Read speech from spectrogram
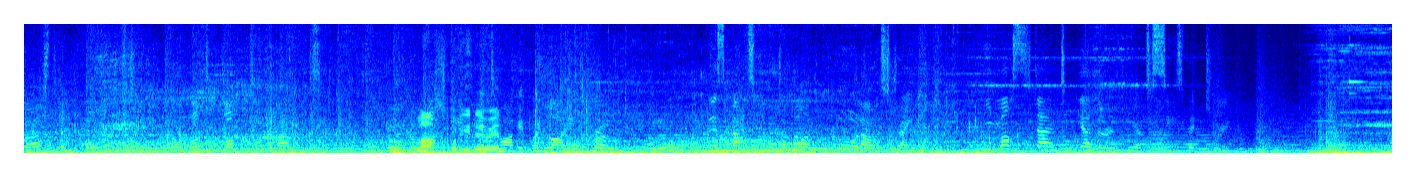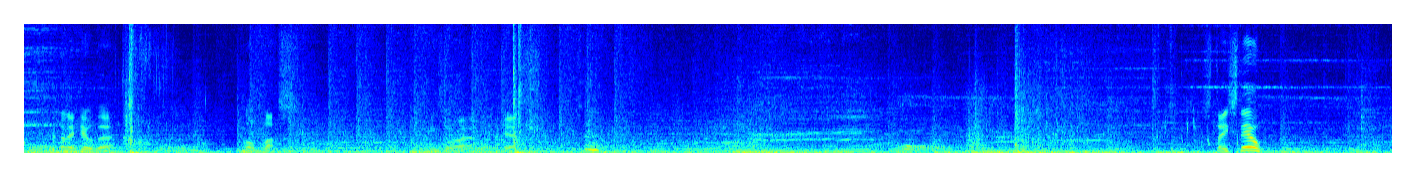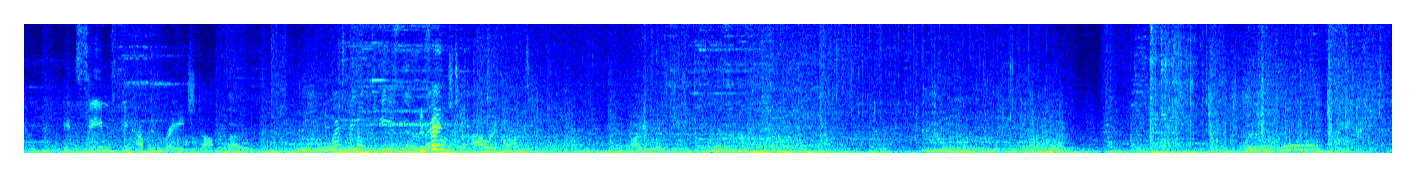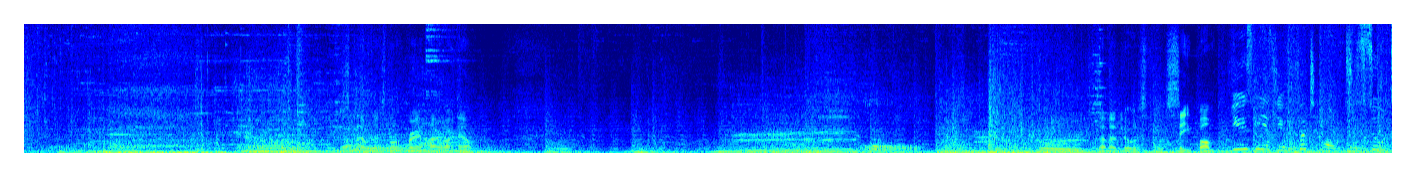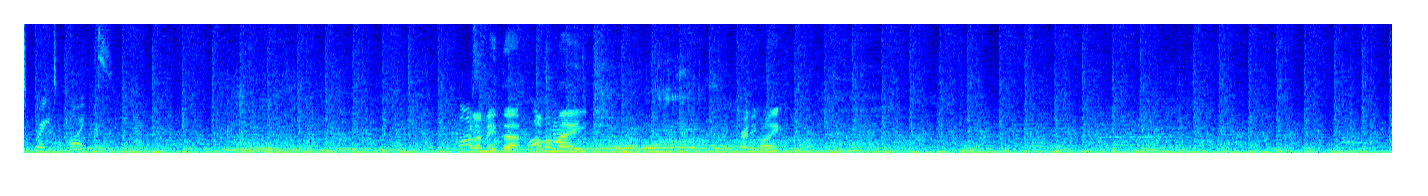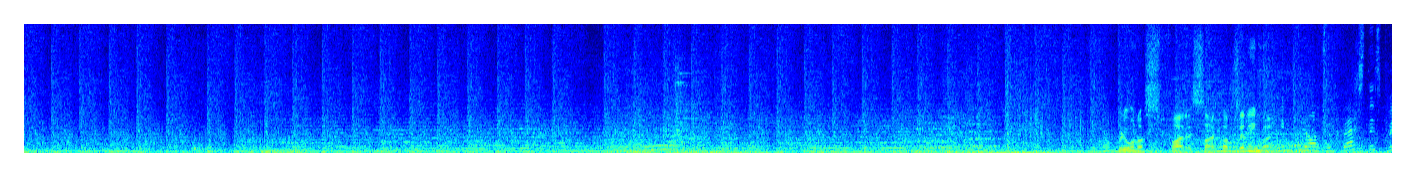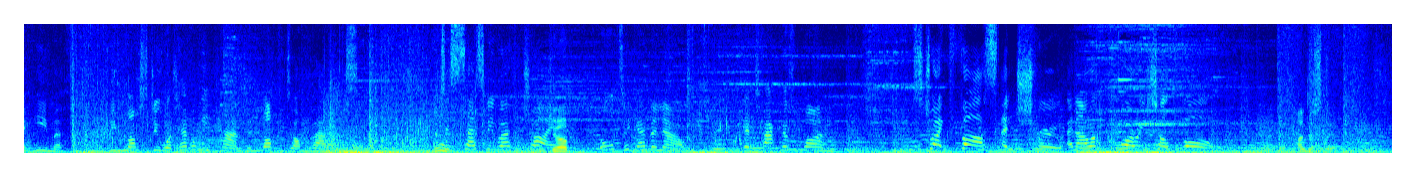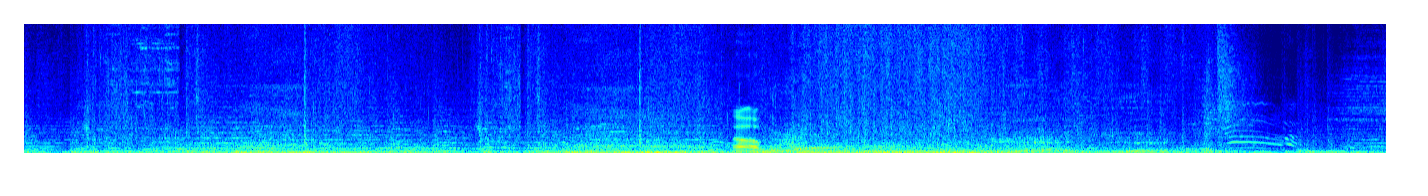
First and foremost, not to knock off balance. Oh, Plus, what are you doing? Target when lying prone. This battle will demand all our strength. We must stand together if we are to seize victory. We've got a heal there. Not plus. He's alright, I guess. Stay still. It seems we have enraged our foe. Might we not use their You think? to our advantage? By your leave. Stamina's not very high right now. Little seat bump. Use me as your foothold to soar to greater heights. I don't need that. I'm a mage. Anyway. Really want to fight this Cyclops anyway. If we are to best this behemoth, we must do whatever we can to knock it off balance. It is certainly worth a try. job. All together now. We attack as one. Strike fast and true, and our quarry shall fall. Understood. Uh oh.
